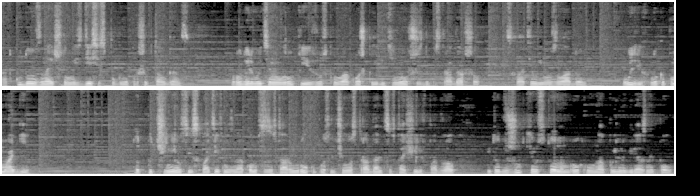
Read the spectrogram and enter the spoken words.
«Откуда он знает, что мы здесь?» – испуганно прошептал Ганс. Рудель вытянул руки из узкого окошка и, дотянувшись до пострадавшего, схватил его за ладонь. «Ульрих, ну-ка помоги!» Тот подчинился и, схватив незнакомца за вторую руку, после чего страдальца втащили в подвал, и тот с жутким стоном рухнул на пыльный грязный пол.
